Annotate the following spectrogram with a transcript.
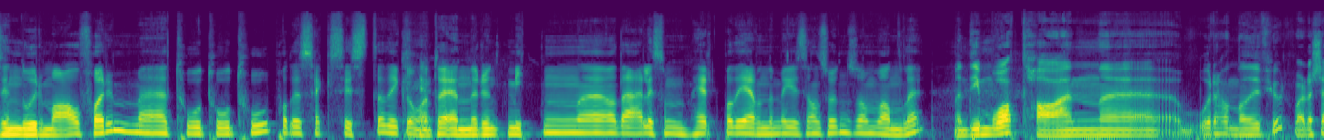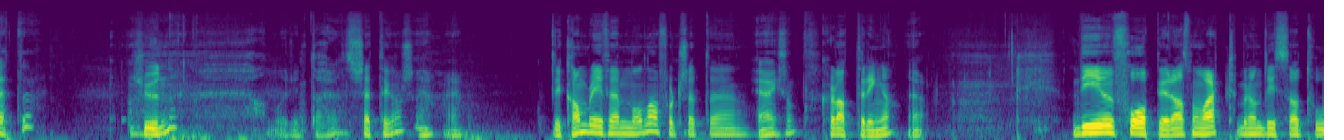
si, normal form, med 2-2-2 på de seks siste. De kommer til å ende rundt midten, eh, og det er liksom helt på det jevne med Kristiansund, som vanlig. Men de må ta en Hvor havna de i fjor? Var det sjette? Sjuende? Ja, Noe rundt der, sjette kanskje. Ja, ja. De kan bli fem nå, da. Fortsette ja, klatringa. Ja. De få oppgjørene som har vært mellom disse to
